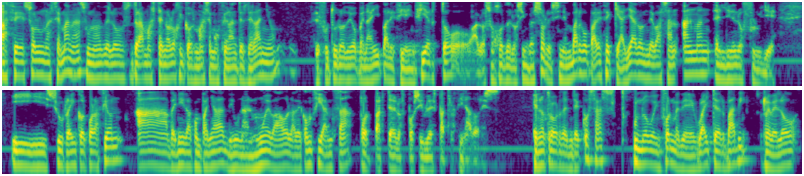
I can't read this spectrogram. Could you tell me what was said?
Hace solo unas semanas, uno de los dramas tecnológicos más emocionantes del año, el futuro de OpenAI parecía incierto a los ojos de los inversores. Sin embargo, parece que allá donde va San Alman el dinero fluye y su reincorporación ha venido acompañada de una nueva ola de confianza por parte de los posibles patrocinadores. En otro orden de cosas, un nuevo informe de Writer Buddy reveló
